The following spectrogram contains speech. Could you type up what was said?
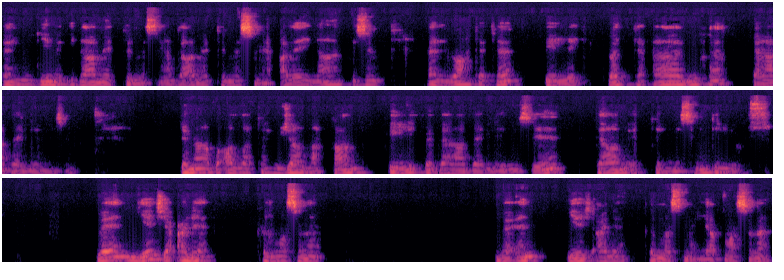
en yudime idame ettirmesine, devam ettirmesine aleyna bizim el vahdete birlik ve tealüfe beraberliğimizi. Cenab-ı Allah'tan, Yüce Allah'tan birlik ve beraberliğimizi devam ettirmesini diliyoruz. Ve en yec'ale kılmasını ve en yec'ale kılmasını, yapmasını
